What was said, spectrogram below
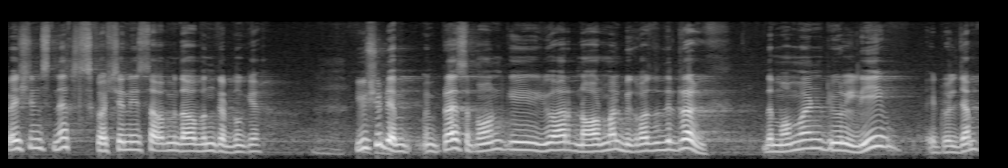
patient's next question is, अब मैं दवा बंद कर दूँ क्या? you should impress upon ki you are normal because of the drug. The moment you leave, it will jump.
